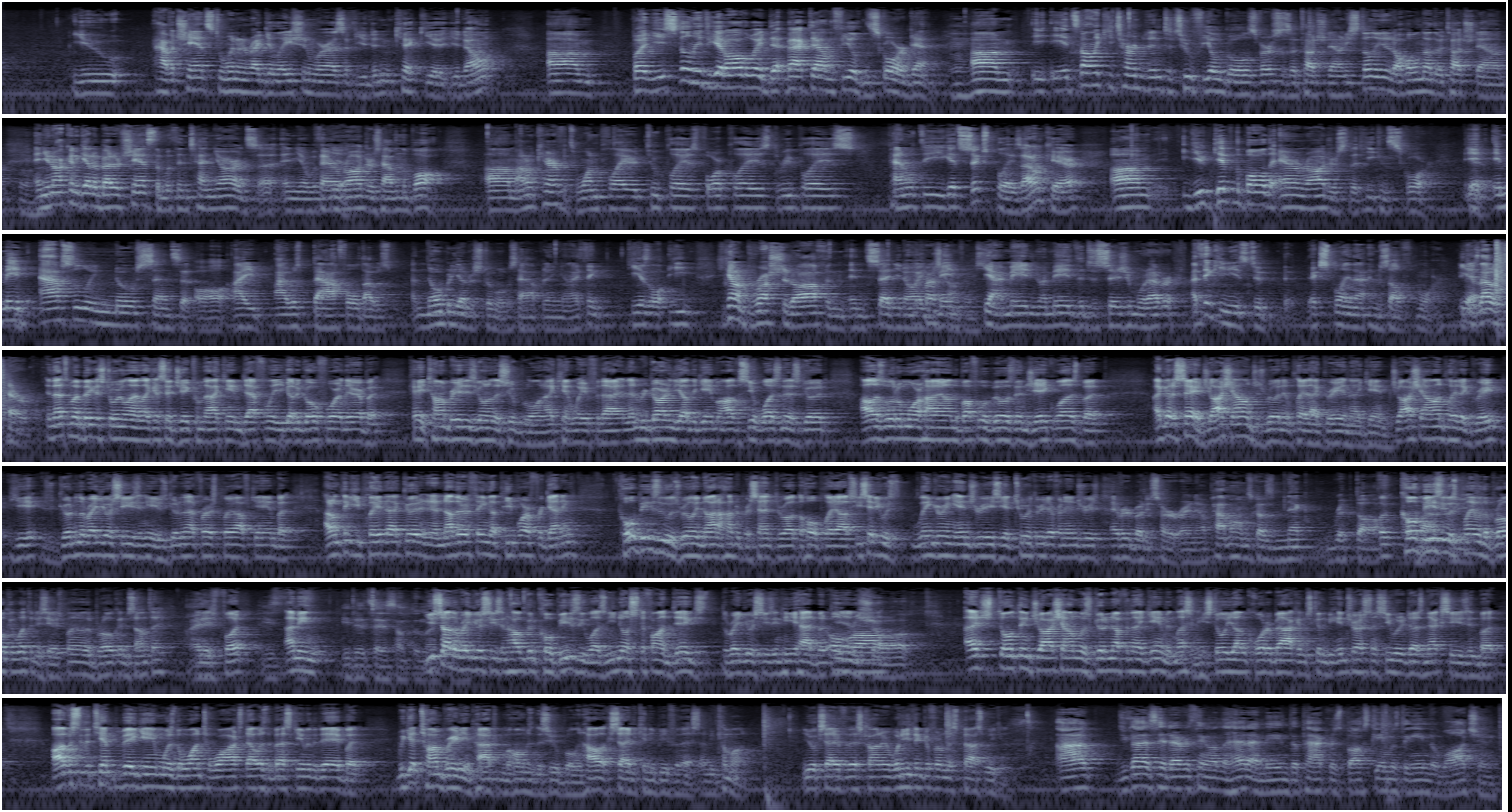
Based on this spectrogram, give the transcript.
you have a chance to win in regulation, whereas if you didn't kick, you, you don't. Um, but you still need to get all the way de- back down the field and score again. Um, it's not like he turned it into two field goals versus a touchdown. He still needed a whole nother touchdown, and you're not going to get a better chance than within ten yards. Uh, and you know, with Aaron Yeah. Rodgers having the ball, um, I don't care if it's one play or two plays, four plays, three plays. Penalty, you get six plays. I don't care. Um, you give the ball to Aaron Rodgers so that he can score. It, it made absolutely no sense at all. I, I was baffled. I was nobody understood what was happening, and I think he has a, he he kind of brushed it off and, and said, you know, I made conference. yeah, I made I made the decision, whatever. I think he needs to explain that himself more because Yeah. that was terrible. And that's my biggest storyline. Like I said, Jake, from that game, definitely you got to go for it there. But hey, Tom Brady's going to the Super Bowl, and I can't wait for that. And then regarding the other game, obviously it wasn't as good. I was a little more high on the Buffalo Bills than Jake was, but I got to say, Josh Allen just really didn't play that great in that game. Josh Allen played a great. He was good in the regular season. He was good in that first playoff game, but I don't think he played that good. And another thing that people are forgetting. Cole Beasley was really not 100% throughout the whole playoffs. He said he was lingering injuries. He had two or three different injuries. Everybody's hurt right now. Pat Mahomes got his neck ripped off. But Cole last Beasley was week. playing with a broken. What did he say? He was playing with a broken something in his foot. I mean, he did say something. you like saw the regular season how good Cole Beasley was, and you know Stefon Diggs, the regular season he had. But He didn't overall, show up. I just don't think Josh Allen was good enough in that game. And listen, he's still a young quarterback, and it's going to be interesting to see what he does next season. But obviously, the Tampa Bay game was the one to watch. That was the best game of the day. But we get Tom Brady and Patrick Mahomes in the Super Bowl, and how excited can you be for this? I mean, come on. You excited for this, Connor? What do you think of from this past weekend? Uh, you guys hit everything on the head. I mean, the Packers Bucs game was the game to watch, and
